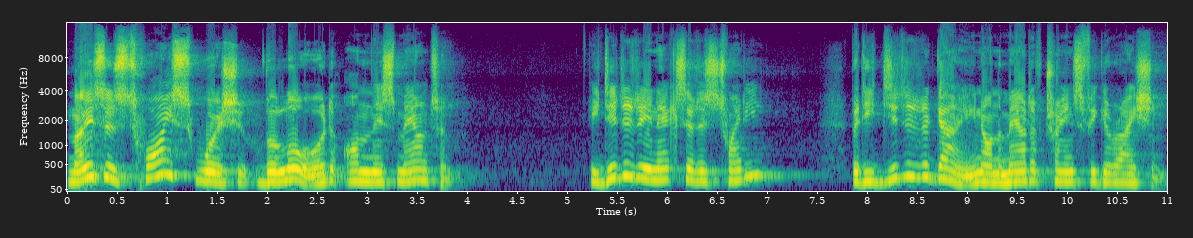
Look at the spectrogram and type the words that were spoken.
Moses twice worshipped the Lord on this mountain. He did it in Exodus 20, but he did it again on the Mount of Transfiguration.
